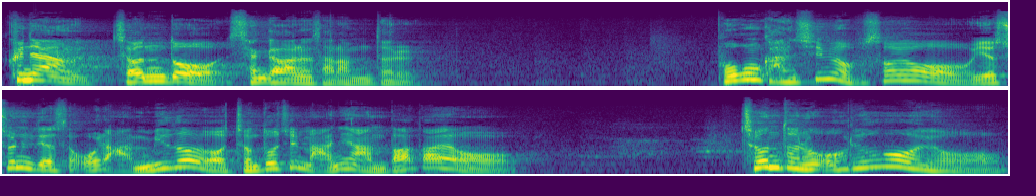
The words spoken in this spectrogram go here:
그냥 전도 생각하는 사람들 복음 관심이 없어요. 예수님 대해서 오히려 안 믿어요. 전도지 많이 안 받아요. 전도는 어려워요.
